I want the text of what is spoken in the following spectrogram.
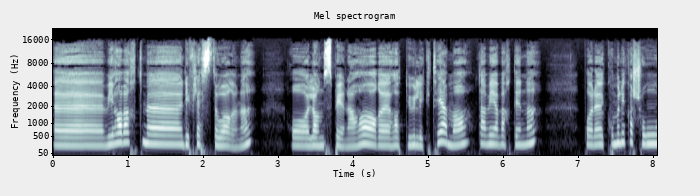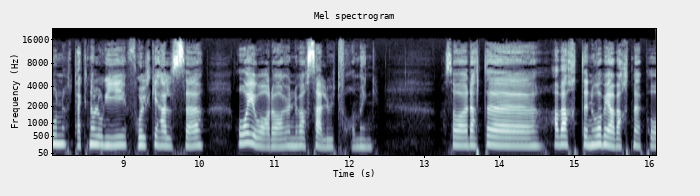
Eh, vi har vært med de fleste årene, og landsbyene har eh, hatt ulike tema der vi har vært inne. Både kommunikasjon, teknologi, folkehelse og i år da universell utforming. Så dette har vært noe vi har vært med på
